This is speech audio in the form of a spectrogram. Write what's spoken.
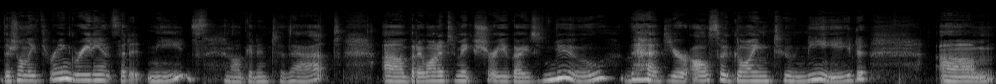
there's only three ingredients that it needs, and I'll get into that. Um, but I wanted to make sure you guys knew that you're also going to need um,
